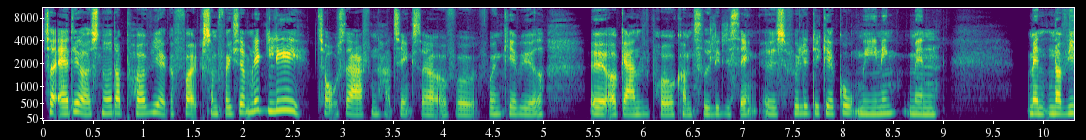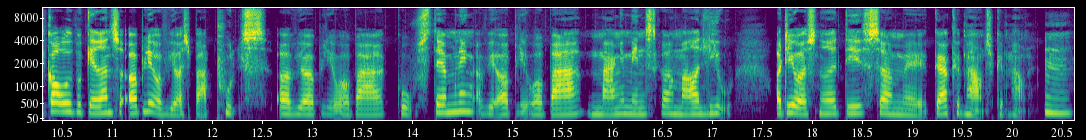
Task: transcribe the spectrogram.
så er det også noget, der påvirker folk, som for eksempel ikke lige torsdag aften har tænkt sig at få, få en kæbe i øret, øh, og gerne vil prøve at komme tidligt i seng. Øh, selvfølgelig, det giver god mening, men, men når vi går ud på gaden, så oplever vi også bare puls, og vi oplever bare god stemning, og vi oplever bare mange mennesker og meget liv. Og det er jo også noget af det, som øh, gør København til København. Mm.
